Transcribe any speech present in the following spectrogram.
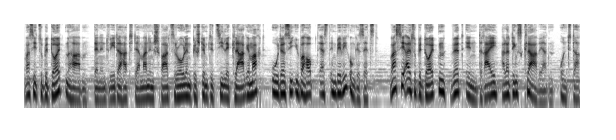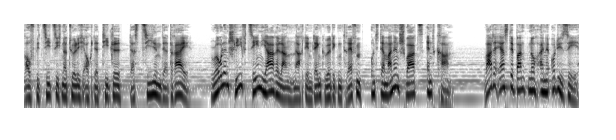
was sie zu bedeuten haben, denn entweder hat der Mann in Schwarz Roland bestimmte Ziele klargemacht oder sie überhaupt erst in Bewegung gesetzt. Was sie also bedeuten, wird in 3 allerdings klar werden. Und darauf bezieht sich natürlich auch der Titel Das Ziehen der Drei, Roland schlief zehn Jahre lang nach dem denkwürdigen Treffen und der Mann in Schwarz entkam. War der erste Band noch eine Odyssee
